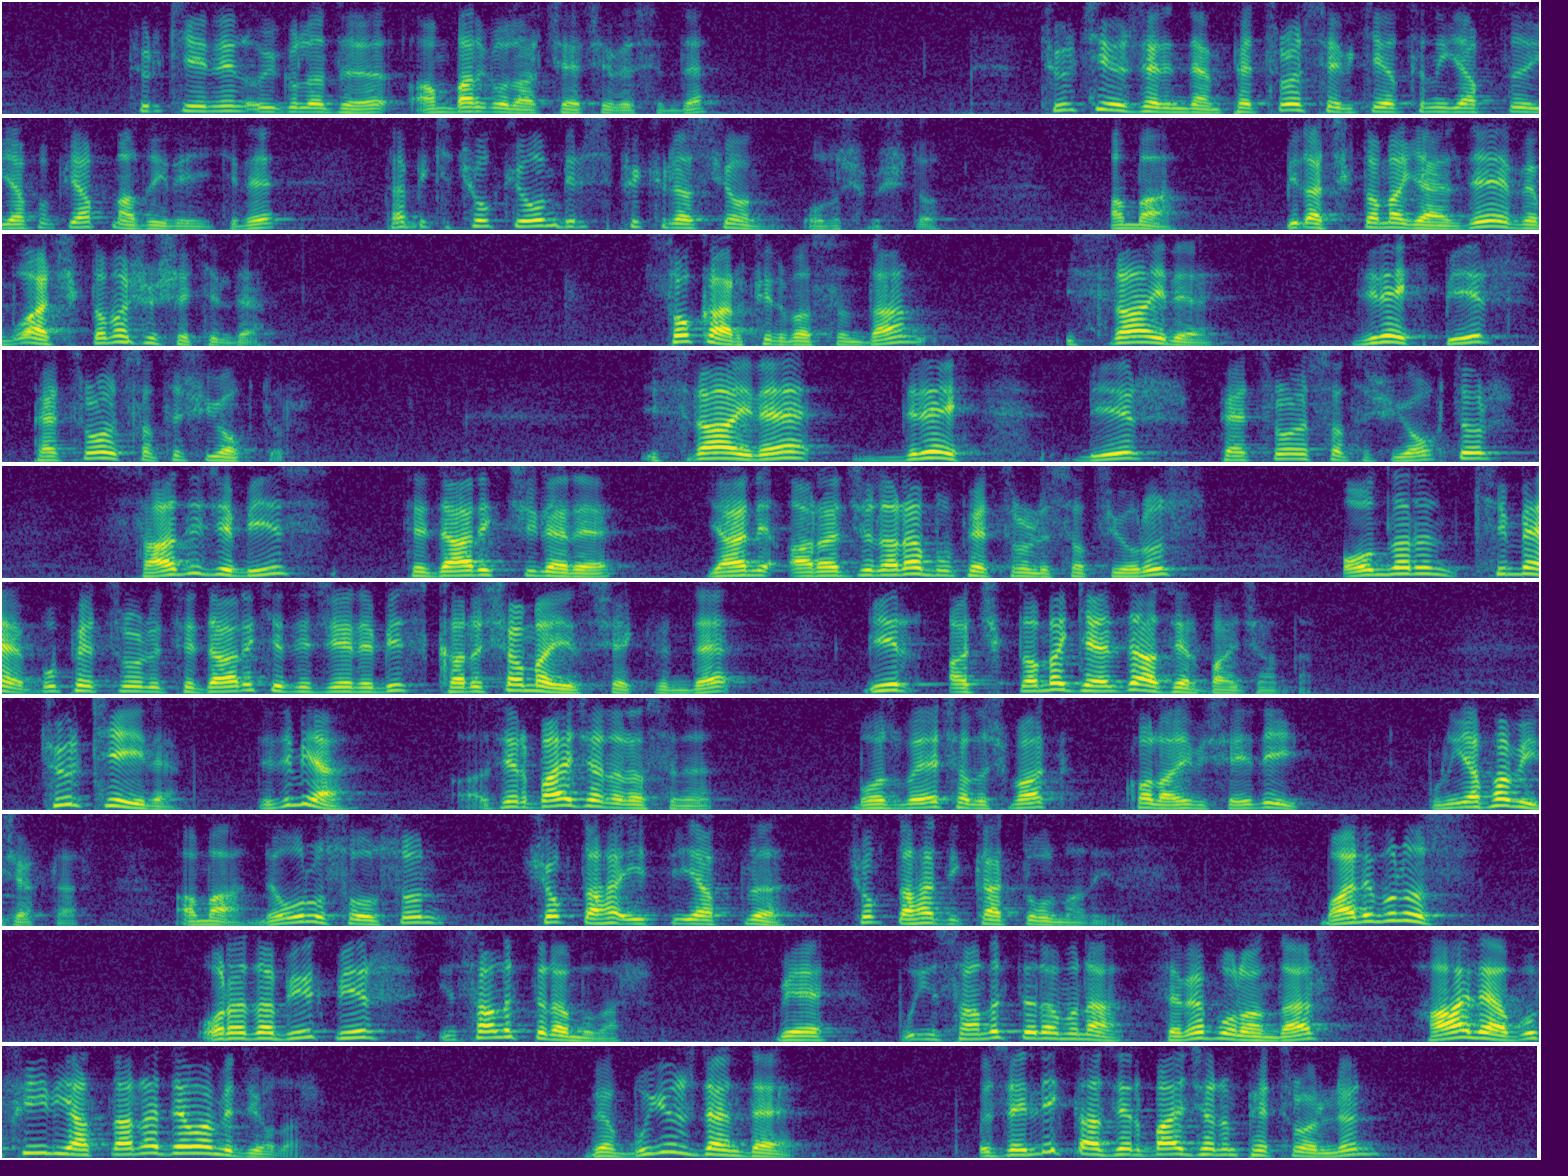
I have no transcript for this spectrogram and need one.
Türkiye'nin uyguladığı ambargolar çerçevesinde Türkiye üzerinden petrol sevkiyatını yaptığı yapıp yapmadığı ile ilgili tabii ki çok yoğun bir spekülasyon oluşmuştu. Ama bir açıklama geldi ve bu açıklama şu şekilde. Sokar firmasından İsrail'e direkt bir petrol satışı yoktur. İsrail'e direkt bir petrol satışı yoktur. Sadece biz tedarikçilere yani aracılara bu petrolü satıyoruz. Onların kime bu petrolü tedarik edeceğine biz karışamayız şeklinde bir açıklama geldi Azerbaycan'dan. Türkiye ile dedim ya Azerbaycan arasını bozmaya çalışmak kolay bir şey değil. Bunu yapamayacaklar. Ama ne olursa olsun çok daha ihtiyatlı, çok daha dikkatli olmalıyız. Malumunuz orada büyük bir insanlık dramı var. Ve bu insanlık dramına sebep olanlar hala bu fiiliyatlarına devam ediyorlar. Ve bu yüzden de özellikle Azerbaycan'ın petrolünün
